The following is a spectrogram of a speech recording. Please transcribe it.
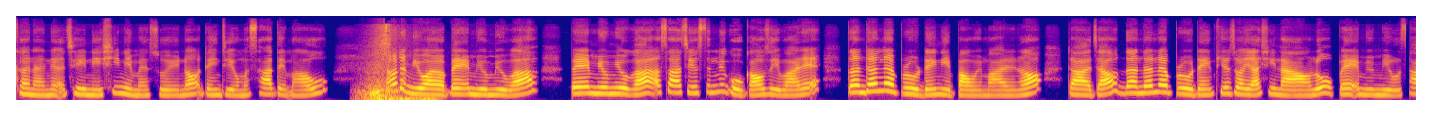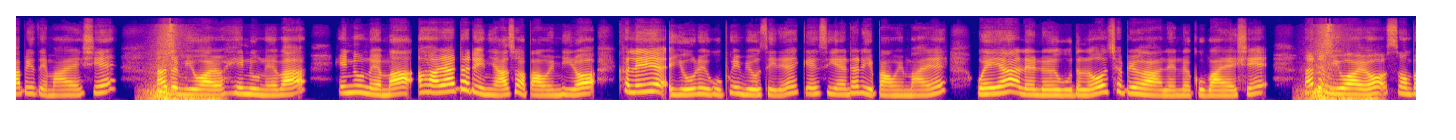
ခံနိုင်တဲ့အခြေအနေရှိနေမယ်ဆိုရင်တော့တင်းကျင်ကိုမစားသင့်ပါဘူး။နောက်တစ်မျိုးကတော့ပဲအမျိုးမျိုးပါ။ပဲအမျိုးမျိုးကအစာချေစနစ်ကိုကောင်းစေပါတယ်။တန်တက်နဲ့ပရိုတိန်းတွေပါဝင်ပါတယ်နော်။ဒါကြောင့်တန်တက်နဲ့ပရိုတိန်းဖြည့်စွက်ရရှိနိုင်အောင်လို့ပဲအမျိုးမျိုးကိုစားပေးသင့်ပါတယ်ရှင်။နောက်တစ်မျိုးကတော့ဟင်းနုနယ်ပါ။ဟင်းနုနယ်မှာအာဟာရဓာတ်တွေများစွာပါဝင်ပြီးတော့ကလေးရဲ့အယိုးတွေကိုဖွံ့ဖြိုးစေတဲ့ကယ်လ်ဆီယမ်ဓာတ်တွေပါဝင်ပါတယ်။ဝယ်ရလည်းလွယ်ကူသလိုချက်ပြုတ်ရလည်းလွယ်ကူပါတယ်ရှင်။နောက်တစ်မျိုးကတော့စွန်ပ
